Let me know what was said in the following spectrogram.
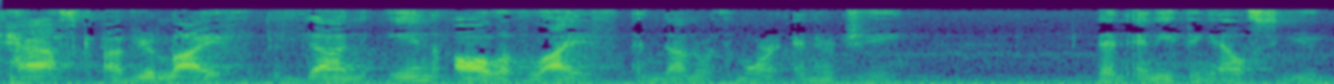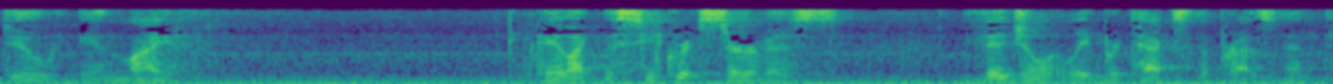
task of your life, done in all of life, and done with more energy than anything else you do in life. Okay, like the Secret Service vigilantly protects the president.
